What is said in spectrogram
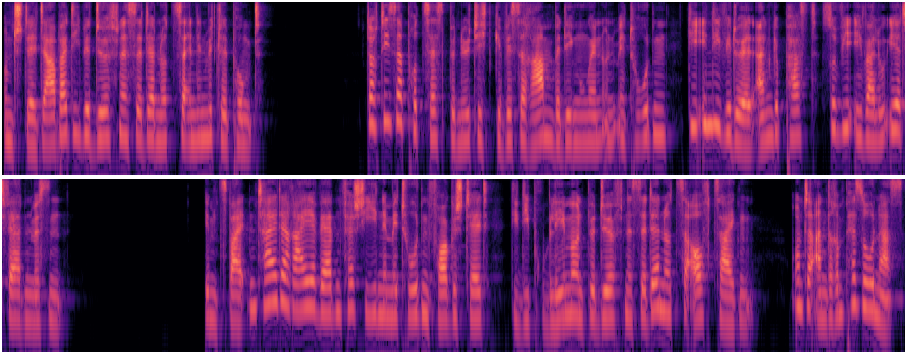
und stellt dabei die Bedürfnisse der Nutzer in den Mittelpunkt. Doch dieser Prozess benötigt gewisse Rahmenbedingungen und Methoden, die individuell angepasst sowie evaluiert werden müssen. Im zweiten Teil der Reihe werden verschiedene Methoden vorgestellt, die die Probleme und Bedürfnisse der Nutzer aufzeigen, unter anderem Personas.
